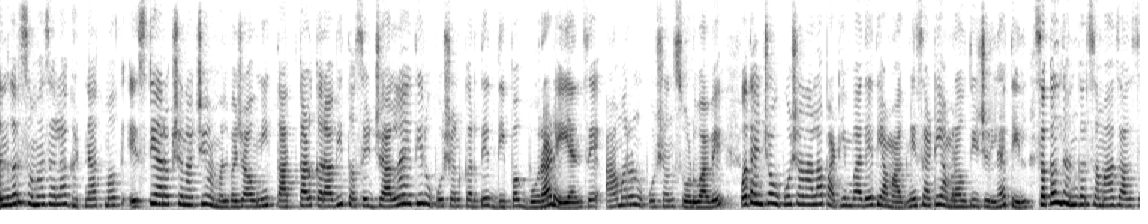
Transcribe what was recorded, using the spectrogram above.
धनगर समाजाला घटनात्मक एस टी आरक्षणाची अंमलबजावणी तात्काळ करावी तसेच जालना येथील उपोषणकर्ते दीपक बोराडे यांचे आमरण उपोषण सोडवावे व त्यांच्या उपोषणाला पाठिंबा देत या मागणीसाठी अमरावती जिल्ह्यातील सकल धनगर समाज आज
